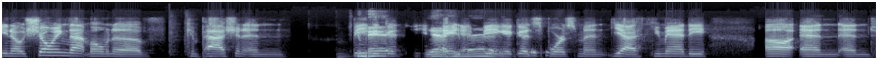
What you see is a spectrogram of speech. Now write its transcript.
you know, showing that moment of compassion and being Human- a good yeah, and being a good sportsman. Yeah, humanity. Uh, and and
